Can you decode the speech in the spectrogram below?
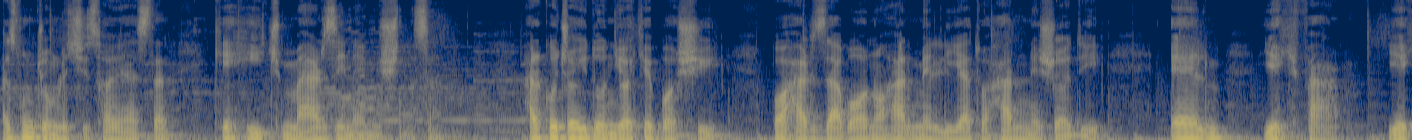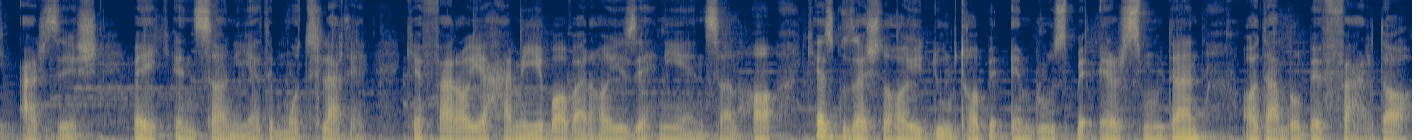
از اون جمله چیزهایی هستند که هیچ مرزی نمی‌شناسن. هر کجای دنیا که باشی با هر زبان و هر ملیت و هر نژادی علم یک فرم یک ارزش و یک انسانیت مطلقه که فرای همه باورهای ذهنی انسانها که از گذشته های دور تا به امروز به ارث موندن آدم رو به فردا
